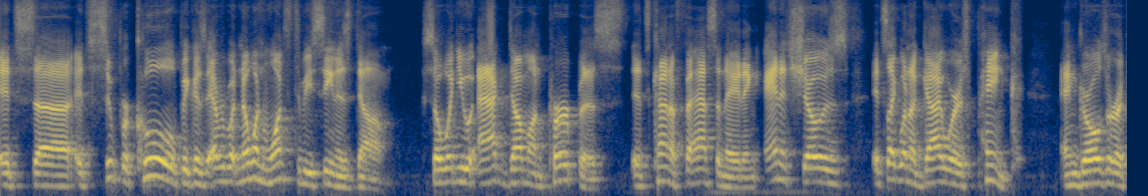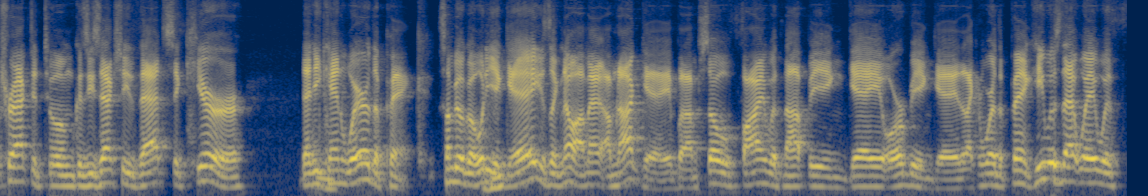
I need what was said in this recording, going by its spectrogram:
it's uh, it's super cool because everybody, no one wants to be seen as dumb. So when you act dumb on purpose, it's kind of fascinating, and it shows. It's like when a guy wears pink and girls are attracted to him because he's actually that secure that he Mhm. can wear the pink. Some people go, "What are you Mhm. gay?" He's like, "No, I'm I'm not gay, but I'm so fine with not being gay or being gay that I can wear the pink." He was that way with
